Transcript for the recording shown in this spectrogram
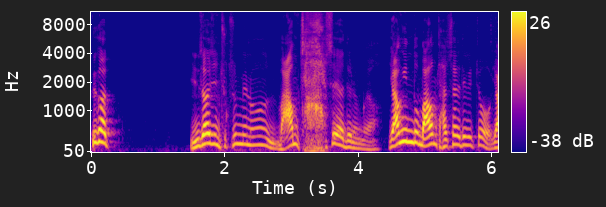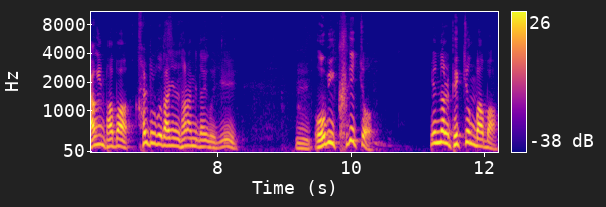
그러니까 인사진 죽순미는 마음 잘 써야 되는 거야. 양인도 마음 잘 써야 되겠죠. 양인 봐봐. 칼 들고 다니는 사람이다 이거지. 예. 업이 크겠죠. 옛날에 백정 봐봐.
